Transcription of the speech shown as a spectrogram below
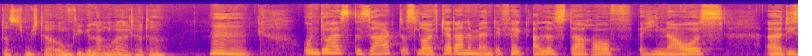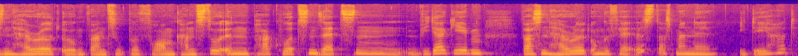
dass ich mich da irgendwie gelangweilt hätte. Hm. Und du hast gesagt, es läuft ja dann im Endeffekt alles darauf hinaus, äh, diesen Herald irgendwann zu performen. Kannst du in ein paar kurzen Sätzen wiedergeben, was ein Herald ungefähr ist, dass man eine Idee hat?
